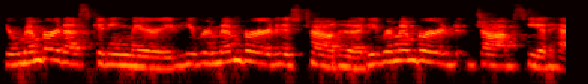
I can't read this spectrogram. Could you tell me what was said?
He remembered us getting married. He remembered his childhood. He remembered jobs he had had.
